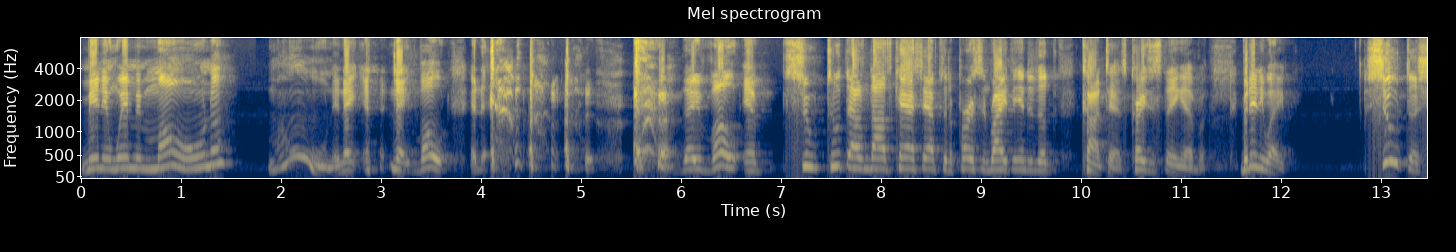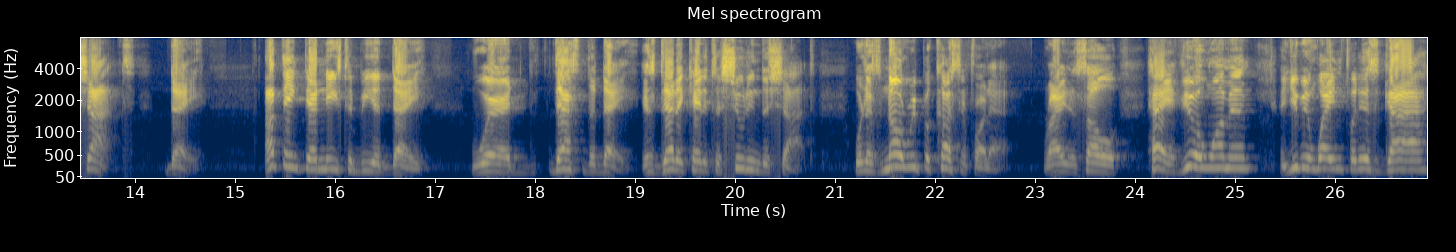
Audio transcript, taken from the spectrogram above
men and women moan, moan, and they they vote and they, they vote and shoot two thousand dollars cash app to the person right at the end of the contest. Craziest thing ever. But anyway, shoot the shot day. I think there needs to be a day where that's the day. It's dedicated to shooting the shot where there's no repercussion for that, right? And so, hey, if you're a woman and you've been waiting for this guy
